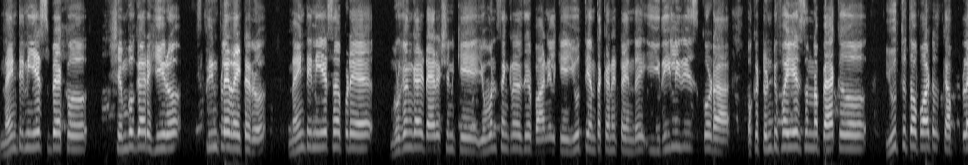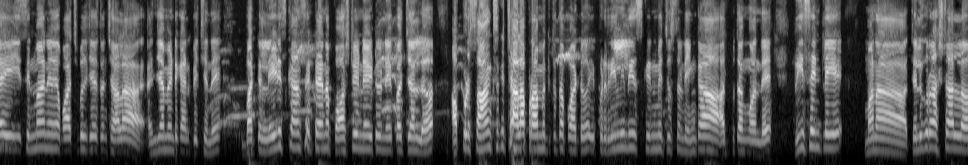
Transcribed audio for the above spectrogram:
nineteen years back Shambhu గారి hero screenplay writer nineteen years అప్పుడే మృగం గారి డైరెక్షన్కి యువన్ శంకరాజ్ గారి బాణీలకి యూత్ ఎంత కనెక్ట్ అయిందో ఈ రిలీజ్ కూడా ఒక ట్వంటీ ఫైవ్ ఇయర్స్ ఉన్న బ్యాక్ యూత్తో పాటు కప్లై ఈ సినిమాని వాచబుల్ చేయడం చాలా ఎంజాయ్మెంట్గా అనిపించింది. బట్ లేడీస్ కాన్సెప్ట్ అయిన పాజిటివ్ నెగిటివ్ నేపథ్యంలో అప్పుడు సాంగ్స్కి చాలా ప్రాముఖ్యతతో పాటు ఇప్పుడు రిలీజ్ స్క్రీన్ మీద చూస్తుంటే ఇంకా అద్భుతంగా ఉంది. రీసెంట్లీ మన తెలుగు రాష్ట్రాల్లో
